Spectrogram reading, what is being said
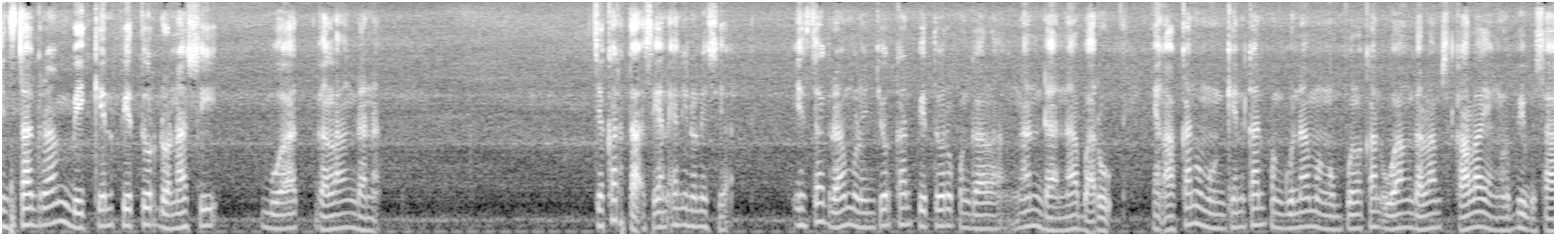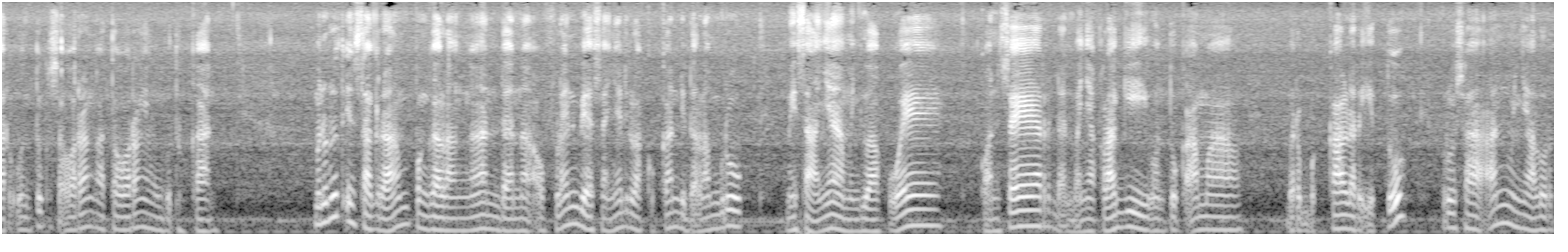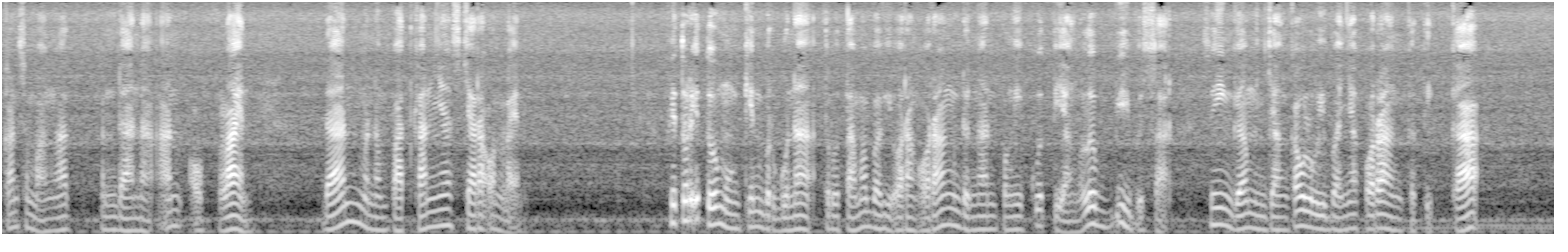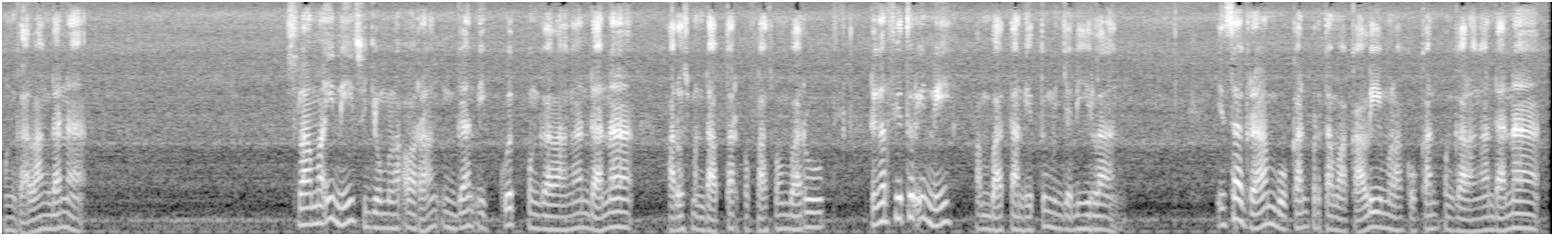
Instagram bikin fitur donasi buat galang dana. Jakarta, CNN Indonesia. Instagram meluncurkan fitur penggalangan dana baru yang akan memungkinkan pengguna mengumpulkan uang dalam skala yang lebih besar untuk seorang atau orang yang membutuhkan. Menurut Instagram, penggalangan dana offline biasanya dilakukan di dalam grup, misalnya menjual kue, konser, dan banyak lagi untuk amal. Berbekal dari itu, perusahaan menyalurkan semangat pendanaan offline dan menempatkannya secara online. Fitur itu mungkin berguna terutama bagi orang-orang dengan pengikut yang lebih besar sehingga menjangkau lebih banyak orang ketika menggalang dana. Selama ini sejumlah orang enggan ikut penggalangan dana harus mendaftar ke platform baru. Dengan fitur ini, hambatan itu menjadi hilang. Instagram bukan pertama kali melakukan penggalangan dana.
